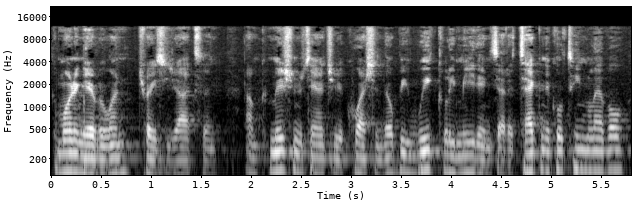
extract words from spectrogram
Good morning, everyone. Tracy Jackson. Um, Commissioner, to answer your question, there'll be weekly meetings at a technical team level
